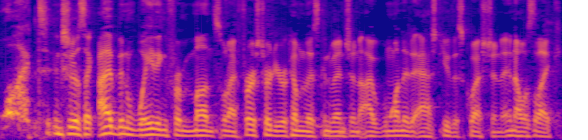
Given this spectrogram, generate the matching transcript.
"What?" And she was like, "I've been waiting for months. When I first heard you were coming to this convention, I wanted to ask you this question." And I was like,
